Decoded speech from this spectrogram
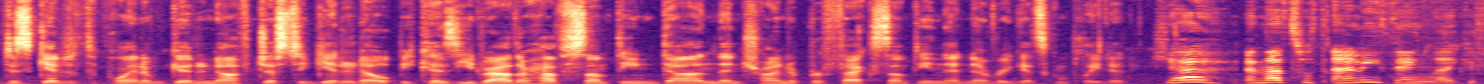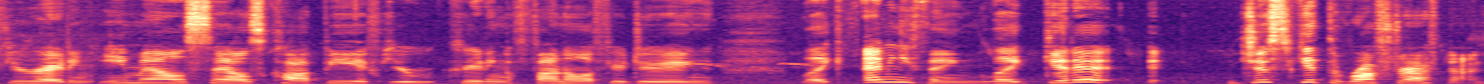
Just get it to the point of good enough just to get it out because you'd rather have something done than trying to perfect something that never gets completed. Yeah, and that's with anything. Like if you're writing emails, sales copy, if you're creating a funnel, if you're doing like anything, like get it just get the rough draft done,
